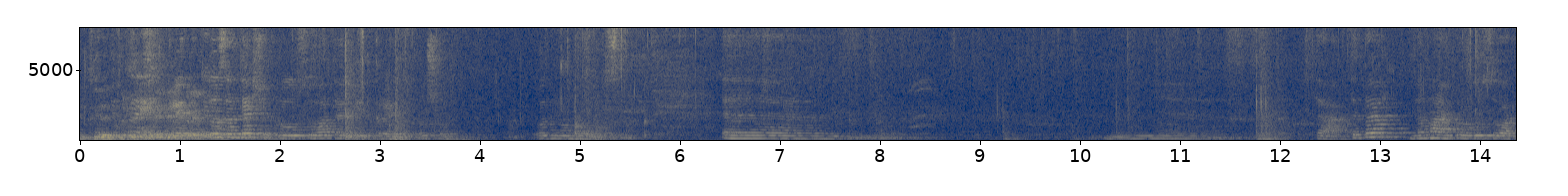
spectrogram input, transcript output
Відкрито. Відкрито. Хто за те, щоб голосувати відкрито? Прошу одноголосно. Тепер ми маємо проголосувати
